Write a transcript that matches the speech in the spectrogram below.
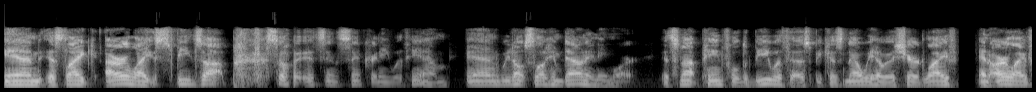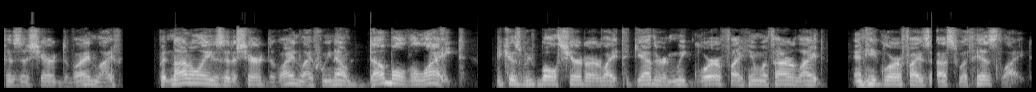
And it's like our light speeds up. so it's in synchrony with him. And we don't slow him down anymore. It's not painful to be with us because now we have a shared life, and our life is a shared divine life. But not only is it a shared divine life, we now double the light because we've both shared our light together and we glorify him with our light and he glorifies us with his light.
